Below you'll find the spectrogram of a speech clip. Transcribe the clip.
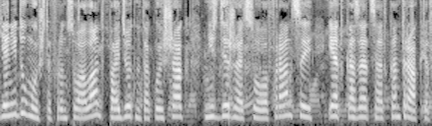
Я не думаю, что Франсуа Оланд пойдет на такой шаг не сдержать слово Франции и отказаться от контрактов.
